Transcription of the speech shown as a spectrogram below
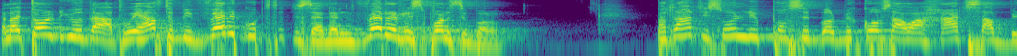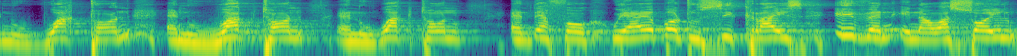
And I told you that we have to be very good citizens and very responsible. But that is only possible because our hearts have been worked on and worked on and worked on. And therefore, we are able to see Christ even in our soil.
